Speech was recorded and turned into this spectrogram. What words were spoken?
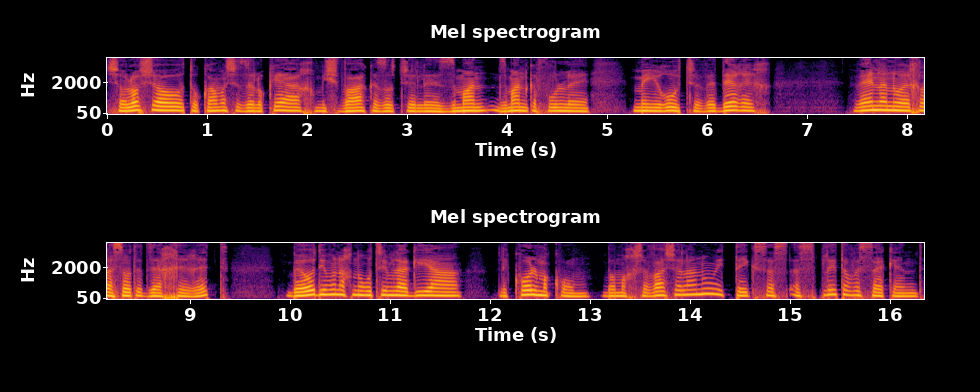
שלוש שעות, או כמה שזה לוקח, משוואה כזאת של אה, זמן, זמן כפול אה, מהירות שווה דרך, ואין לנו איך לעשות את זה אחרת. בעוד אם אנחנו רוצים להגיע לכל מקום במחשבה שלנו, it takes us a split of a second.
